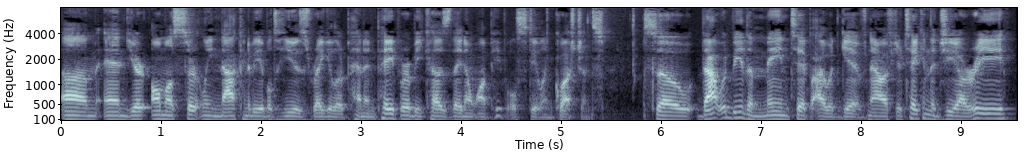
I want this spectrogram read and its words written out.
Um, and you're almost certainly not going to be able to use regular pen and paper because they don't want people stealing questions. So that would be the main tip I would give. Now, if you're taking the GRE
